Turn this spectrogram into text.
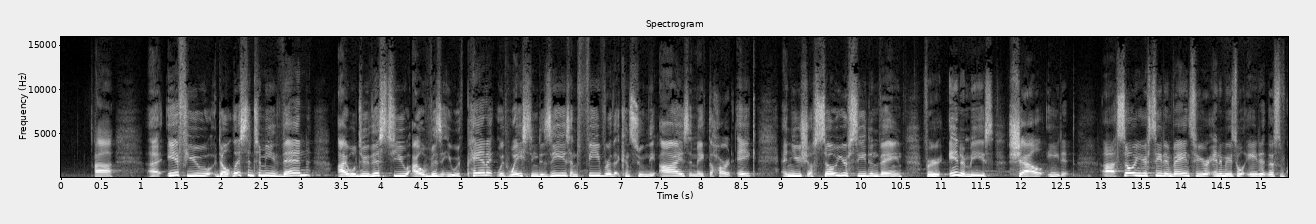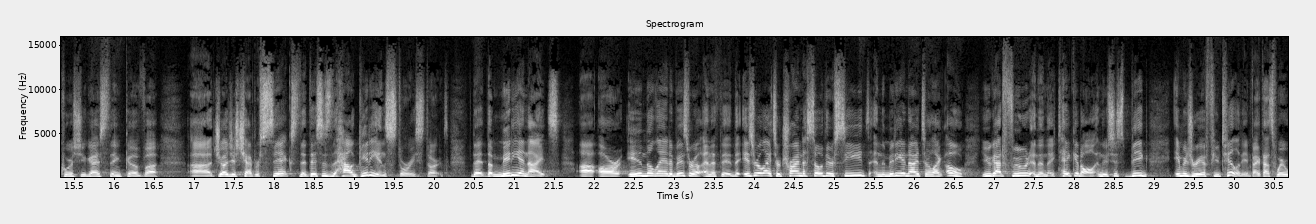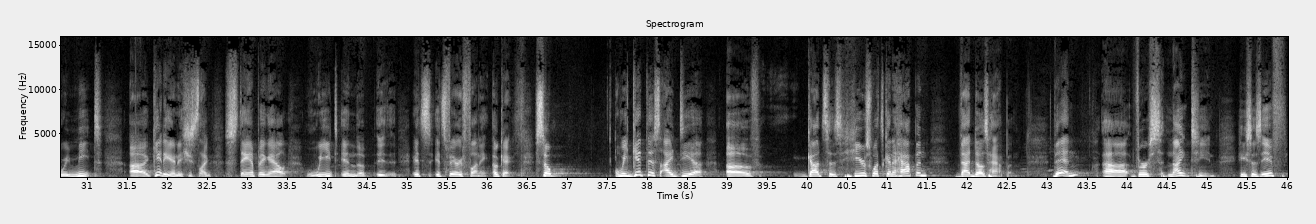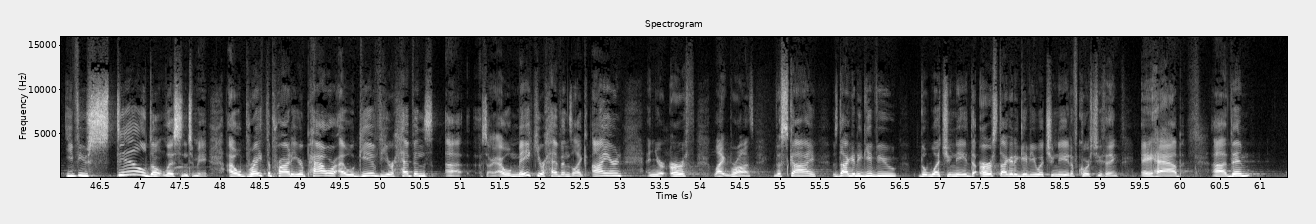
uh, uh, if you don't listen to me, then I will do this to you. I will visit you with panic, with wasting disease, and fever that consume the eyes and make the heart ache, and you shall sow your seed in vain, for your enemies shall eat it uh, sowing your seed in vain so your enemies will eat it. This, of course, you guys think of uh, uh, Judges chapter 6, that this is how Gideon's story starts. That the Midianites uh, are in the land of Israel, and that the, the, Israelites are trying to sow their seeds, and the Midianites are like, oh, you got food, and then they take it all. And there's this big imagery of futility. In fact, that's where we meet uh, Gideon. He's like stamping out wheat in the. It, it's, it's very funny. Okay, so we get this idea of God says, here's what's going to happen. That does happen. Then, uh, verse 19, he says, if, if you still don't listen to me, I will break the pride of your power. I will give your heavens, uh, sorry, I will make your heavens like iron and your earth like bronze. The sky is not going to give you the, what you need. The earth's not going to give you what you need. Of course, you think Ahab. Uh, then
